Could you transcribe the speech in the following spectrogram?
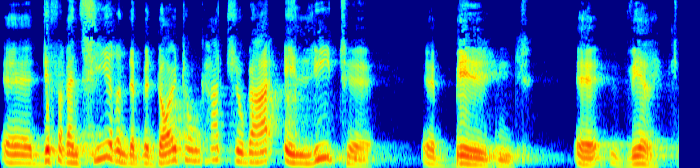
äh, differenzierende Bedeutung hat, sogar elitebildend äh, wirkt.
